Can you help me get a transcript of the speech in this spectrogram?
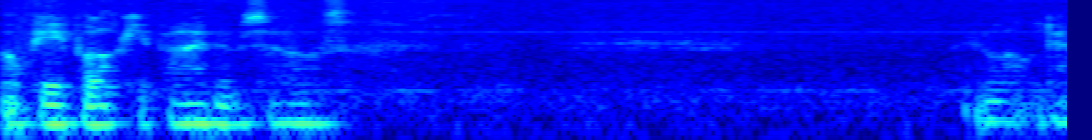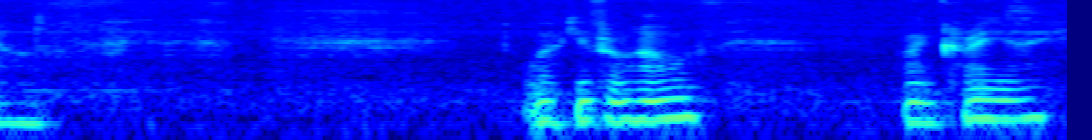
How people occupy themselves in lockdown. Working from home, went crazy.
